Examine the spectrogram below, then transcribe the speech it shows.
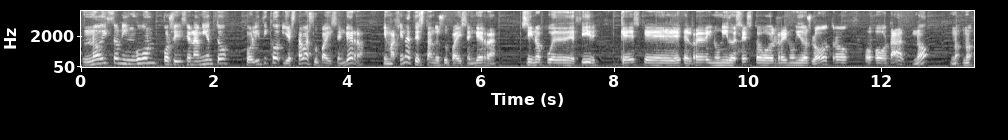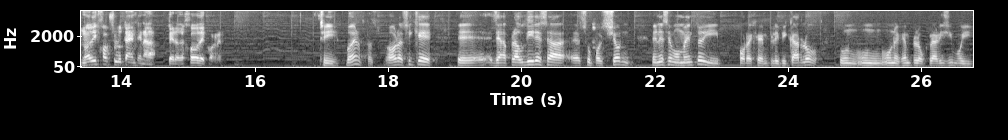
no hizo ningún posicionamiento político y estaba su país en guerra. Imagínate estando su país en guerra si no puede decir que es que el Reino Unido es esto o el Reino Unido es lo otro o, tal. No, no, no, dijo absolutamente nada, pero dejó de correr. Sí, bueno, pues ahora sí que eh, de aplaudir esa eh, su posición en ese momento y por ejemplificarlo, un, ejemplo clarísimo y,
